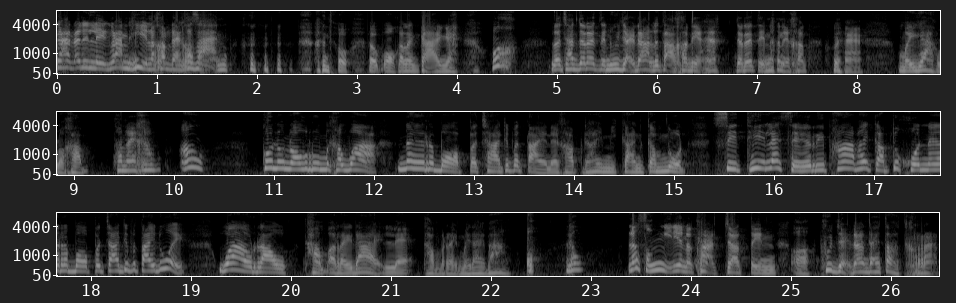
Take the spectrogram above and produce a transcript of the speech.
งานอดิเรกด้านที่แล้วครับแดกข้าวสารโถแบบออกกำลังกายไงโอ้แล้วฉันจะได้เต็นผู้ใหญ่ด้านหรือเปล่าครับเนี่ยฮะจะได้เต็นด้านไหนครับแหมไม่ยากหรอกครับเท่าไหร่ครับ เอ้าก็น้องๆรู้ไหมครับว่า ในระบอบประชาธิปไตยนะครับ ได้มีการกำหนดสิทธิและเสรีภาพให้กับทุกคนในระบอบประชาธิปไตยด้วย ว่าเราทำอะไรได้และทำอะไรไม่ได้บ้างโอ้แล้วแล้วสงหงีเนี่ยนะครับจะเป็นผู้ใหญ่ด้านได้ต่อครับ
